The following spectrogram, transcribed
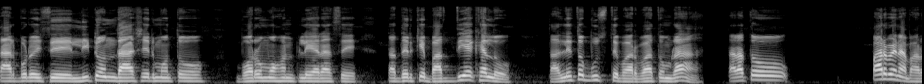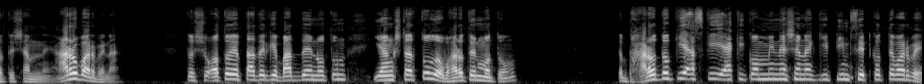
তারপরে হচ্ছে লিটন দাসের মতো বড় মহান প্লেয়ার আছে তাদেরকে বাদ দিয়ে খেলো তাহলে তো বুঝতে পারবা তোমরা। তারা তো পারবে না ভারতের সামনে আরও পারবে না। তো অতএব তাদেরকে বাদ দিয়ে নতুন ইয়াংস্টার তোলো ভারতের মতো। তো ভারতও কি আজকে একই কম্বিনেশনে কি টিম সেট করতে পারবে?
